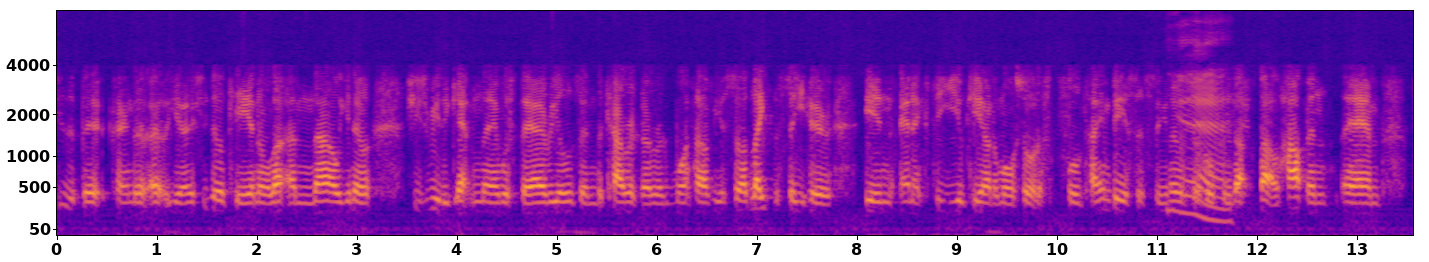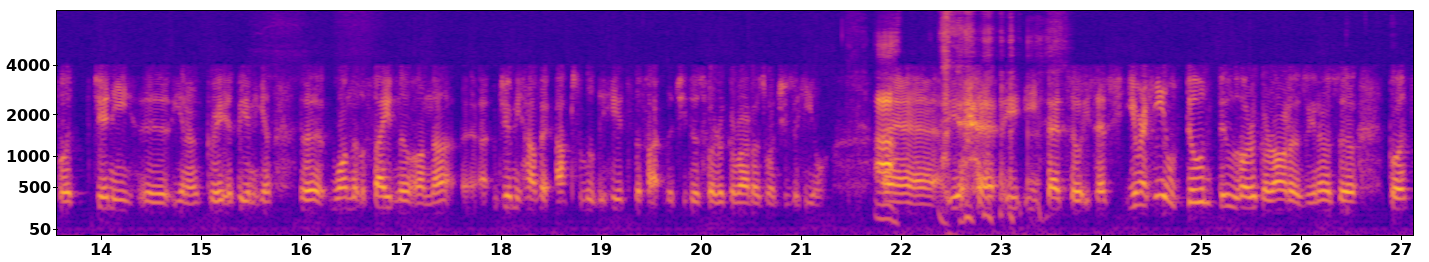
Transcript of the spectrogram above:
she's a bit kind of, uh, yeah, she's okay and all that, and now you know she's really getting there with the aerials and the character and what have you. So I'd like to see her in NXT UK on a more sort of full time basis. You know, yeah. so hopefully that that'll happen. Um, but Jinny, uh, you know, great at being a heel. Uh, one little side note on that: uh, Jimmy Havoc absolutely hates the fact that she does hurricanranas when she's a heel. Ah. Uh, yeah, he, he, said so. He says, "You're a heel, don't do hurricanranas," you know. So, but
